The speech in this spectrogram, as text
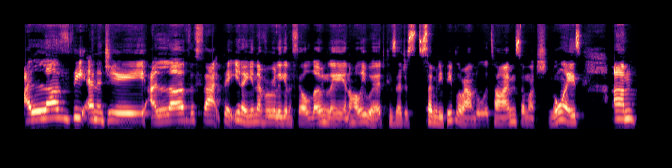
I love the energy. I love the fact that, you know, you're never really going to feel lonely in Hollywood because there are just so many people around all the time, so much noise. Um,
